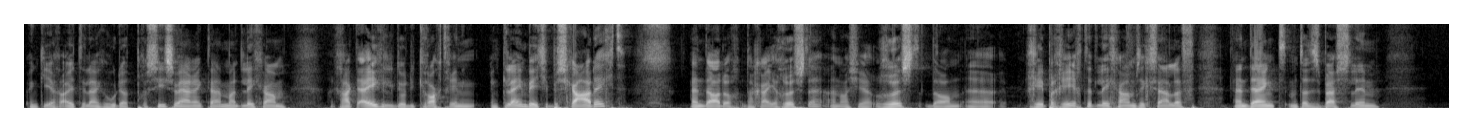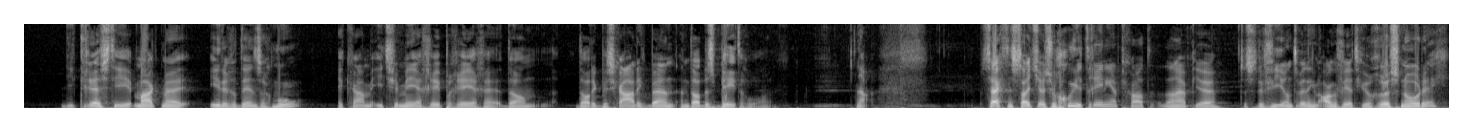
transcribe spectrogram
een keer uit te leggen hoe dat precies werkt. Hè? Maar het lichaam raakt eigenlijk door die krachttraining een klein beetje beschadigd. En daardoor dan ga je rusten. En als je rust, dan eh, repareert het lichaam zichzelf. En denkt, want dat is best slim. Die Chris die maakt me iedere dinsdag moe. Ik ga me ietsje meer repareren dan dat ik beschadigd ben. En dat is beter worden. Nou, zegt eens dat je een goede training hebt gehad, dan heb je tussen de 24 en 48 uur rust nodig.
